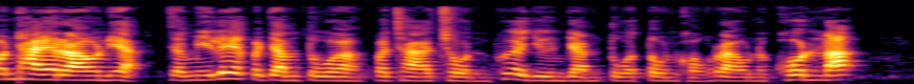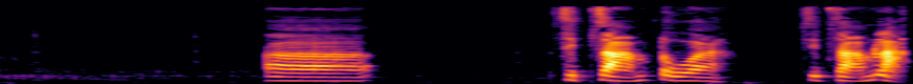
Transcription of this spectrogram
คนไทยเราเนี่ยจะมีเลขประจำตัวประชาชน เพื่อยืนยันตัวตนของเรานะคนละสิบสามตัวสิบสามหลัก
